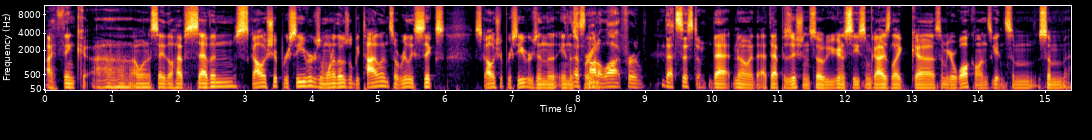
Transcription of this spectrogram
I think uh, I want to say they'll have seven scholarship receivers, and one of those will be Tylan. So really, six scholarship receivers in the in the That's spring not a lot for that system. that no at that, at that position. So you're going to see some guys like uh, some of your walk-ons getting some some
